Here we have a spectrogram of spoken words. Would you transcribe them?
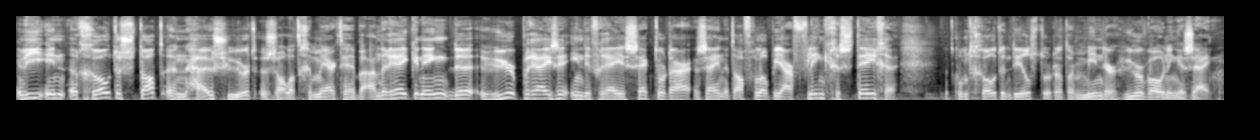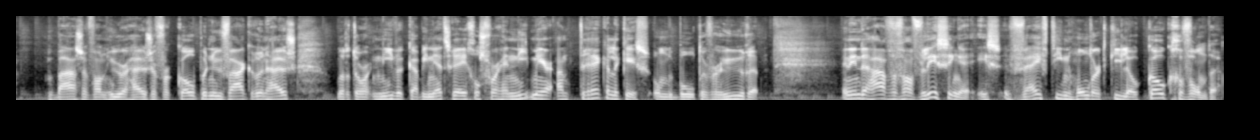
En wie in een grote stad een huis huurt, zal het gemerkt hebben aan de rekening. De huurprijzen in de vrije sector daar zijn het afgelopen jaar flink gestegen. Dat komt grotendeels doordat er minder huurwoningen zijn. Bazen van huurhuizen verkopen nu vaker hun huis... omdat het door nieuwe kabinetsregels voor hen niet meer aantrekkelijk is om de boel te verhuren. En in de haven van Vlissingen is 1500 kilo kook gevonden.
